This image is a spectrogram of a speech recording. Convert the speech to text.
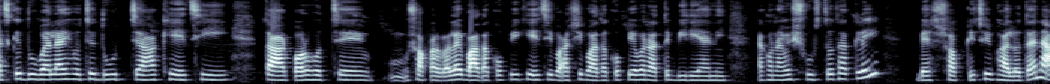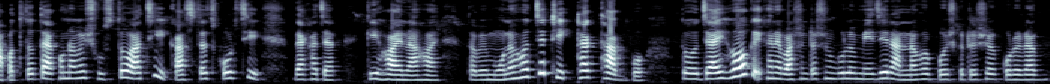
আজকে দুবেলায় হচ্ছে দুধ চা খেয়েছি, তারপর হচ্ছে সকালবেলায় বাঁধাকপি খেয়েছি, বাসি বাঁধাকপি, আবার রাতে বিরিয়ানি। এখন আমি সুস্থ থাকলেই বেশ সব কিছুই ভালো, তাই না? আপাতত তো এখন আমি সুস্থ আছি কাজ টাজ করছি, দেখা যাক। কি হয় না হয়। তবে মনে হচ্ছে ঠিকঠাক থাকব। তো যাই হোক, এখানে বাসন টাসনগুলো মেজে রান্নাঘর পরিষ্কার টরিষ্কার করে রাখব,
